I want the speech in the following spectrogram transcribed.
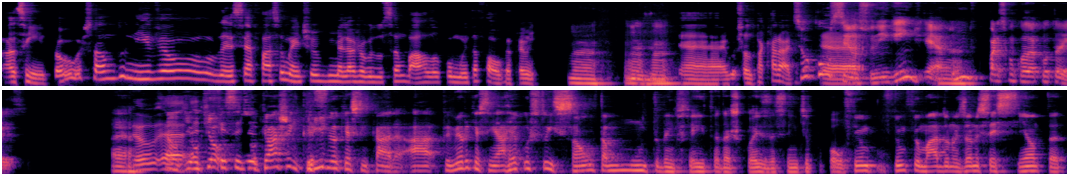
assim, estou gostando do nível. Esse é facilmente o melhor jogo do Sam Barlow com muita folga para mim. Uhum. uhum. É, gostando pra caralho. Seu consenso, é, ninguém. É, todo mundo parece concordar contra isso. É. Eu, é, Não, o, que, é o, que eu, de... o, que eu, acho incrível é que, assim, cara, a, primeiro que assim, a reconstrução tá muito bem feita das coisas, assim, tipo, pô, o filme, o filme filmado nos anos 60.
